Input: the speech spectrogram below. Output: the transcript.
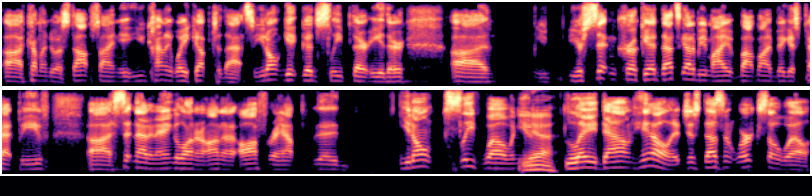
uh, coming to a stop sign, you, you kind of wake up to that. So you don't get good sleep there either. You, are sitting crooked. That's got to be my about my biggest pet peeve. Uh, sitting at an angle on a, on an off ramp. Uh, you don't sleep well when you yeah. lay downhill. It just doesn't work so well.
